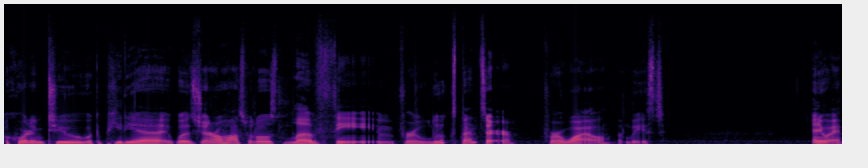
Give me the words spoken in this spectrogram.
According to Wikipedia, it was General Hospital's love theme for Luke Spencer, for a while at least. Anyway,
